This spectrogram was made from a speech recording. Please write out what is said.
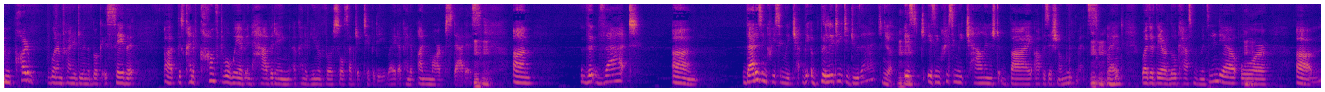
So, I mean, part of what I'm trying to do in the book is say that uh, this kind of comfortable way of inhabiting a kind of universal subjectivity, right? A kind of unmarked status. Um, that that um, that is increasingly cha- the ability to do that Yeah. is is increasingly challenged by oppositional movements, right? Whether they are low caste movements in India or um,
